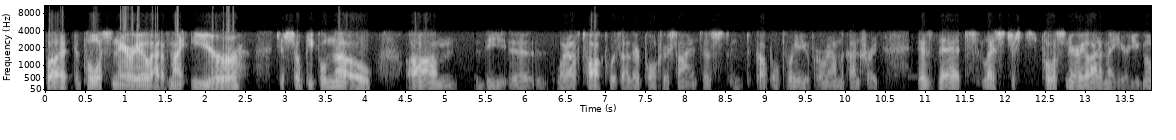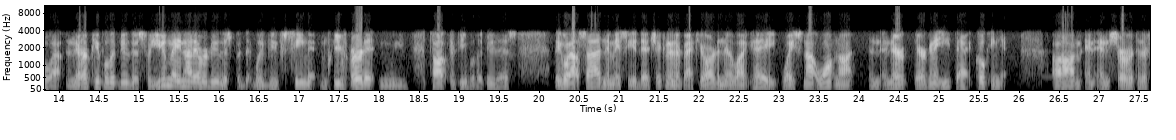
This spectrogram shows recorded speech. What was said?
But to pull a scenario out of my ear, just so people know, um, the uh, what I've talked with other poultry scientists and a couple, three around the country, is that let's just pull a scenario out of my ear. You go out, and there are people that do this. So you may not ever do this, but we've, seen it, and we've heard it, and we've talked to people that do this. They go outside and they may see a dead chicken in their backyard, and they're like, "Hey, waste not, want not," and, and they're they're going to eat that, cooking it um, and and serve it to their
